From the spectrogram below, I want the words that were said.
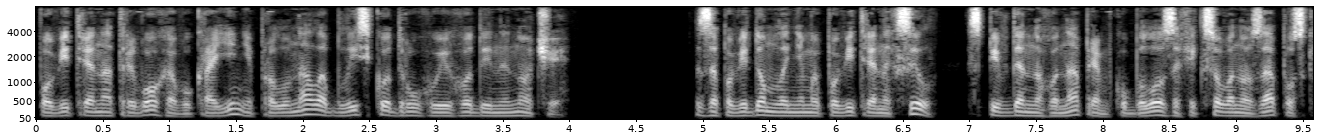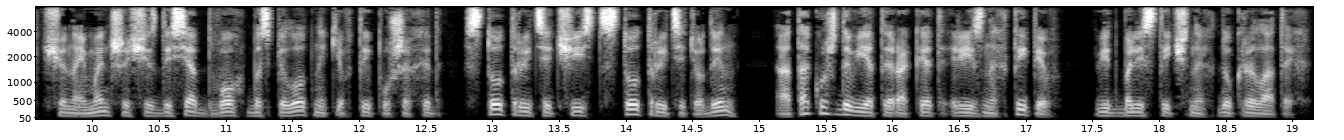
повітряна тривога в Україні пролунала близько другої години ночі. За повідомленнями повітряних сил, з південного напрямку було зафіксовано запуск щонайменше 62 безпілотників типу Шахед 136-131, а також 9 ракет різних типів, від балістичних до крилатих.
